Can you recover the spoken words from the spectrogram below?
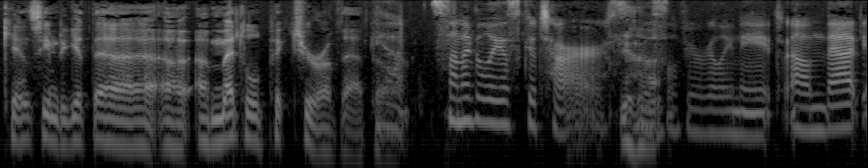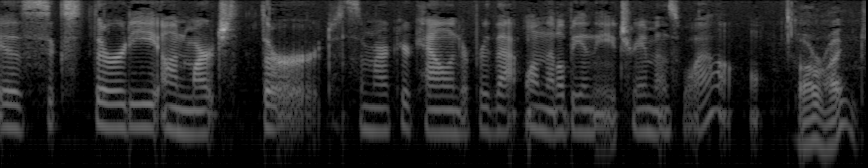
can't seem to get the, a, a mental picture of that though. Yeah, Senegalese guitar. So Uh-huh. This will be really neat. Um, that is 6.30 on March 3rd. So mark your calendar for that one. That'll be in the atrium as well. All right.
